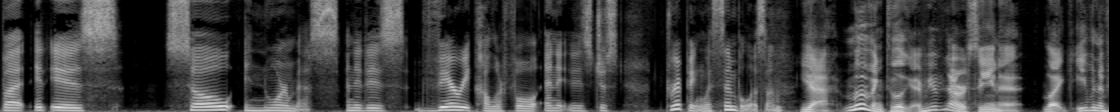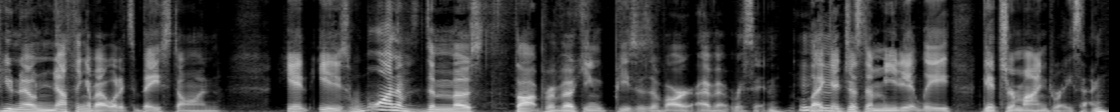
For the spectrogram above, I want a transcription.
but it is so enormous and it is very colorful and it is just dripping with symbolism. Yeah, moving to look. If you've never seen it, like even if you know nothing about what it's based on, it is one of the most thought-provoking pieces of art I've ever seen. Like Mhm. it just immediately gets your mind racing.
